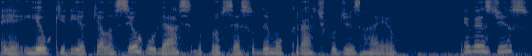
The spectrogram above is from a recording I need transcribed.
é, e eu queria que ela se orgulhasse do processo democrático de Israel. Em vez disso,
